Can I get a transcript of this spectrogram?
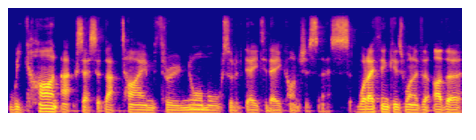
we can't access at that time through mm. normal sort of day-to-day consciousness. What i think is one of the other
